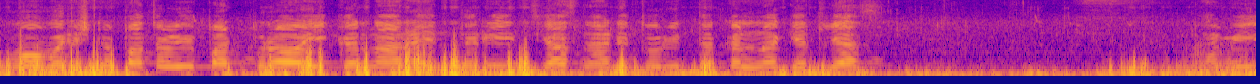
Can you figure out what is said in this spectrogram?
व वरिष्ठ पातळी पाठपुरावा करणार आहे तरी शासनाने त्वरित दखल न घेतल्यास आम्ही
